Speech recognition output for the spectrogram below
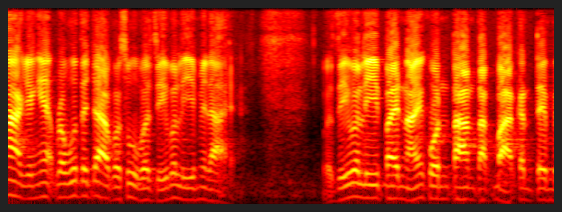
มากอย่างเงี้ยพระพุทธเจ้าก็สู้ภาษีวลีไม่ได้ภาษีวลีไปไหนคนตามตักบาตรกันเต็ม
